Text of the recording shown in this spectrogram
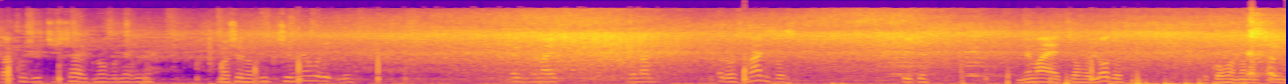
також відчищають, ну вони вже машину відчинили і як навіть вона розмерзлась, тільки немає цього льоду такого на машині.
